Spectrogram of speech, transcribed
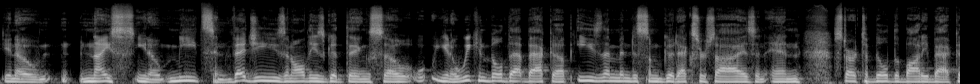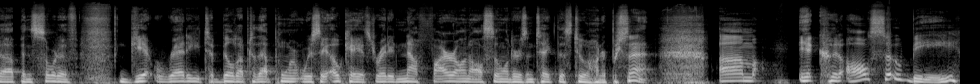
you know, n- nice you know meats and veggies and all these good things. So you know we can build that back up, ease them into some good exercise, and and start to build the body back up, and sort of get ready to build up to that point where we say, okay, it's ready to now fire on all cylinders and take this to 100 100%. Um, it could also be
